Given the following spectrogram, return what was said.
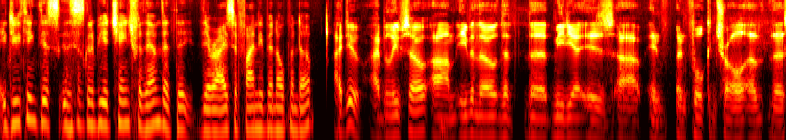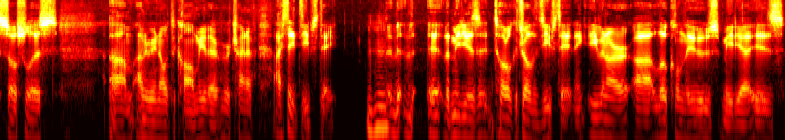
Do you think this this is going to be a change for them that the, their eyes have finally been opened up? I do. I believe so. Um, even though the the media is uh, in in full control of the socialist, um, I don't even know what to call them either. We're trying to. I say deep state. The, the, the media is in total control of the deep state. And even our uh, local news media is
